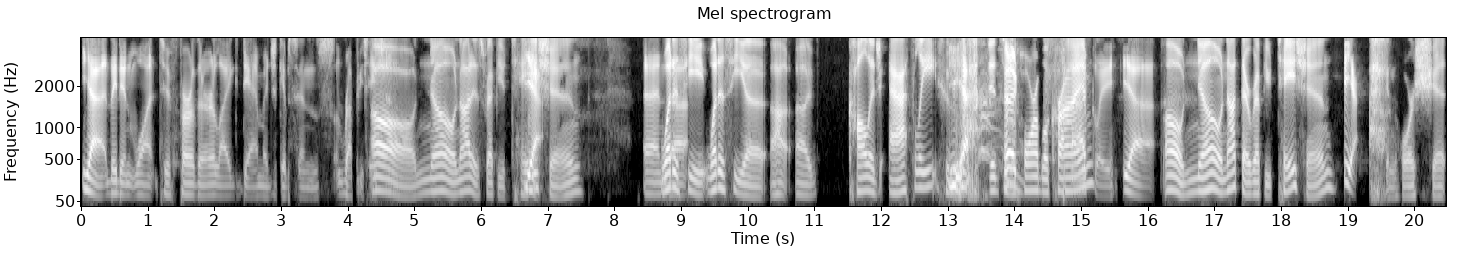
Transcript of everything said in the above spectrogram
yeah they didn't want to further like damage gibson's reputation oh no, not his reputation. and What uh, is he? What is he? A, a, a college athlete who Yeah. did some horrible crime? exactly yeah Oh no, not their reputation. yeah Fucking horse shit.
